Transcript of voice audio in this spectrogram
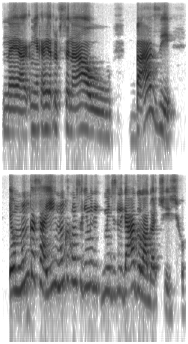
né, a minha carreira profissional base, eu nunca saí, nunca consegui me, me desligar do lado artístico.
